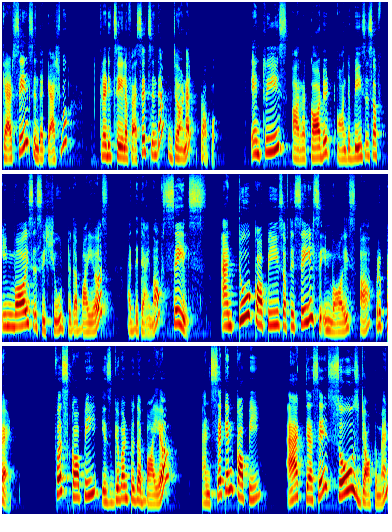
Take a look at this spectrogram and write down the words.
Cash sales in the cash book, credit sale of assets in the journal proper. Entries are recorded on the basis of invoices issued to the buyers at the time of sales. And two copies of the sales invoice are prepared. First copy is given to the buyer and second copy act as a source document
